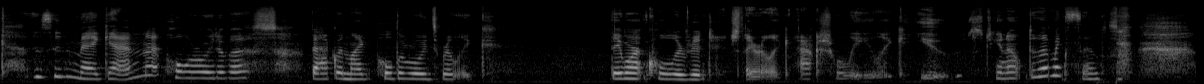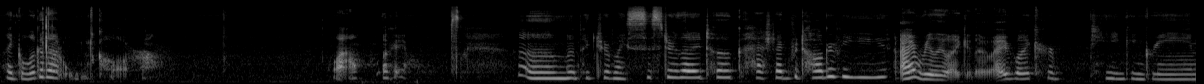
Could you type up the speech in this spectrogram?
cousin Megan. Polaroid of us. Back when like Polaroids were like they weren't cool or vintage. They were like actually like used, you know? Does that make sense? like look at that old car. Wow, okay. Um, a picture of my sister that I took, hashtag photography. I really like it though. I like her pink and green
